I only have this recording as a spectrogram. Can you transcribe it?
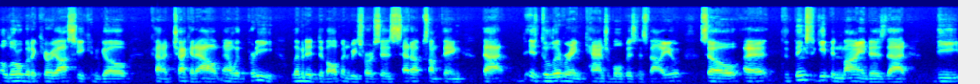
a little bit of curiosity can go kind of check it out and with pretty limited development resources set up something that is delivering tangible business value so uh, the things to keep in mind is that the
